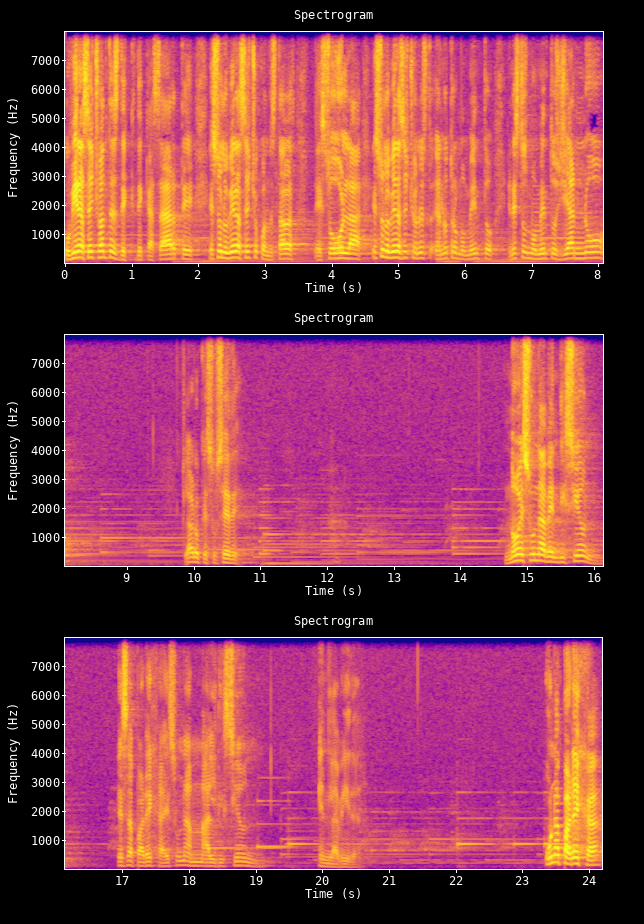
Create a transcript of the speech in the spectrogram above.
hubieras hecho antes de, casarte, eso lo hubieras hecho cuando estabas eh, sola, eso lo hubieras hecho en, en otro momento, en estos momentos ya no. Claro que sucede. No es una bendición esa pareja, es una maldición en la vida. Una pareja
